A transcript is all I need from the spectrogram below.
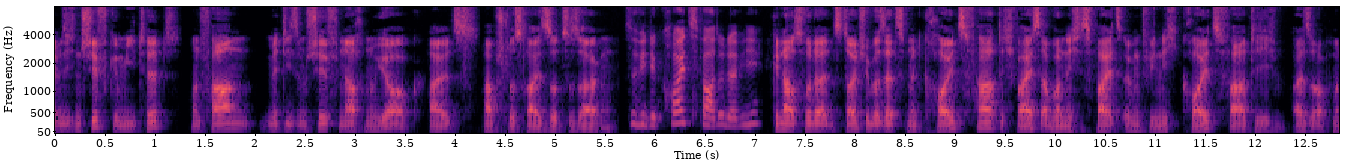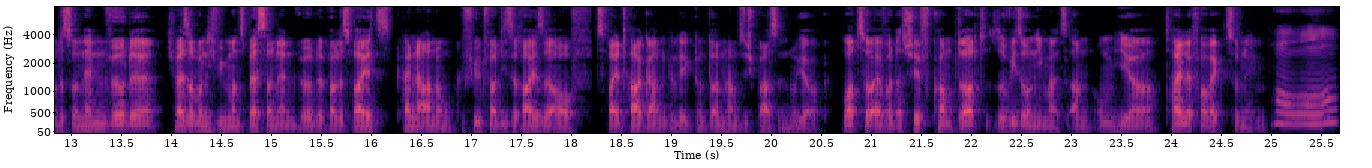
Die haben sich ein Schiff gemietet und fahren mit diesem Schiff nach New York als Abschlussreise sozusagen. So wie eine Kreuzfahrt oder wie? Genau, es wurde ins Deutsche übersetzt mit Kreuzfahrt. Ich weiß aber nicht, es war jetzt irgendwie nicht kreuzfahrtig, also ob man das so nennen würde. Ich weiß aber nicht, wie man es besser nennen würde, weil es war jetzt, keine Ahnung, gefühlt war diese Reise auf zwei Tage angelegt und dann haben sie Spaß in New York. Whatsoever, das Schiff kommt dort sowieso niemals an, um hier Teile vorwegzunehmen. Oh.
